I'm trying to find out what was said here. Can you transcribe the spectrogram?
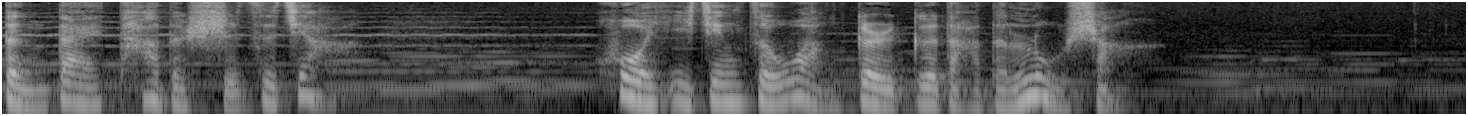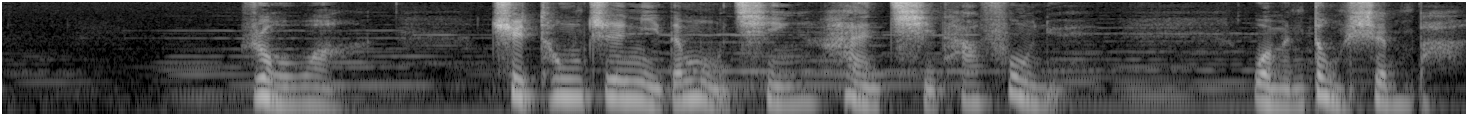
等待他的十字架，或已经走往各尔戈达的路上。若望，去通知你的母亲和其他妇女，我们动身吧。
